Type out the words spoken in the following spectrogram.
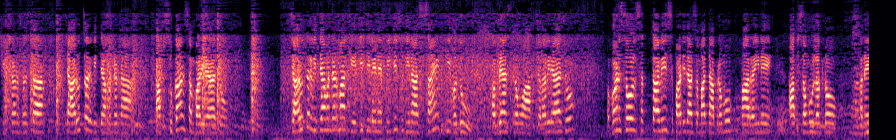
શિક્ષણ સંસ્થા ચારુતર વિદ્યામંડળના આપ સુકાન સંભાળી રહ્યા છો. ચારુતર વિદ્યામંડળમાં કેજીથી કેજી લઈને પીજી સુધીના સાહીઠથી વધુ અભ્યાસક્રમો આપ ચલાવી રહ્યા છો. વણસોલ સત્તાવીસ પાટીદાર સમાજના પ્રમુખમાં રહીને આપ સમૂહ લગ્નો અને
